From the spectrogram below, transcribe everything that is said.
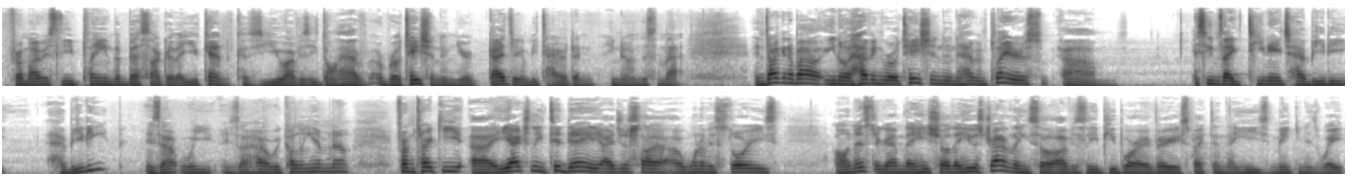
from obviously playing the best soccer that you can because you obviously don't have a rotation and your guys are gonna be tired and you know and this and that. And talking about you know having rotation and having players, um, it seems like Teenage Hadebe Hadebe is that you, is that how we're calling him now from Turkey. Uh, he actually today I just saw uh, one of his stories on Instagram that he showed that he was traveling. So obviously people are very expectant that he's making his way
